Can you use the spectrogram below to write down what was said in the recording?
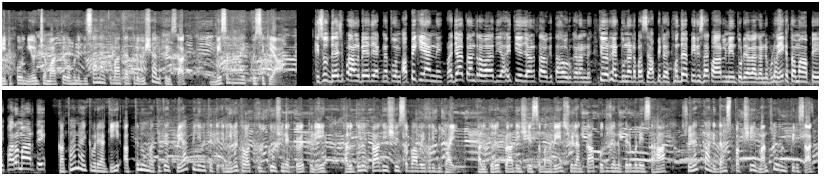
හිටපු නියෝජ්‍ය මාත්‍ය රෝහණ දිසානායක මහතා ඇතුළු විශාල පිරිසක් මේ සඳහා එක්ව සිටියා. කිසු දේශපාලන භේදයක් නැතුව අපි කියන්නේ ප්‍රජාතන්ත්‍රවාදී අයිතිය ජනතාවගේ තහවුරු කරන්න ඉතිවරණයක් දුන්නට පස්සේ අපිට හොඳ පිරිසක් පාර්ලිමේන්තුවට යවා ගන්න පුළුවන් ඒක තමයි අපේ පරමාර්ථය කතානායකවරයාගේ අත්තනෝමතික ක්‍රියාපිළිවෙතට එරෙහිව තවත් උද්ඝෝෂණයක් පැවැත්වුණේ කළුතර ප්‍රාදේශීය සභාව ඉදිරිපිටයි. කළුතර ප්‍රාදේශීය සභාවේ ශ්‍රී ලංකා පොදුජන පෙරමුණේ සහ ශ්‍රී ලංකා නිදහස් පක්ෂයේ මන්ත්‍රීවරුන් පිරිසක්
